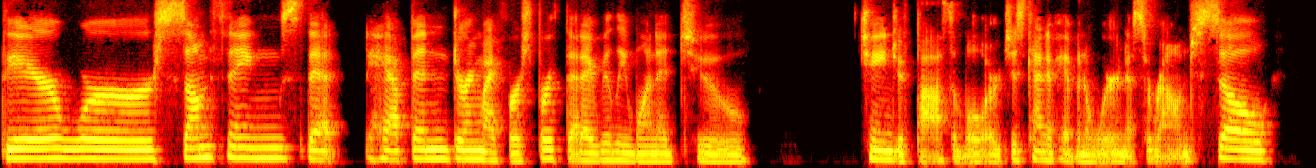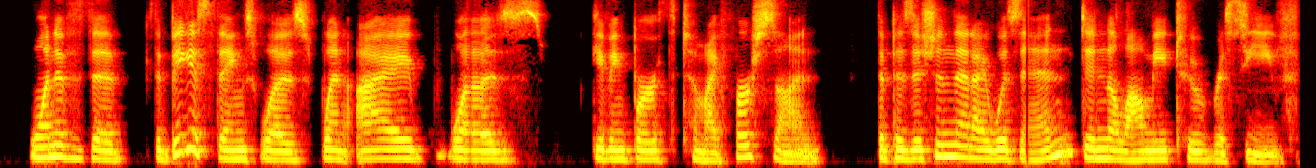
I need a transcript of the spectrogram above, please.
there were some things that happened during my first birth that I really wanted to change if possible or just kind of have an awareness around. So one of the the biggest things was when I was giving birth to my first son, the position that I was in didn't allow me to receive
